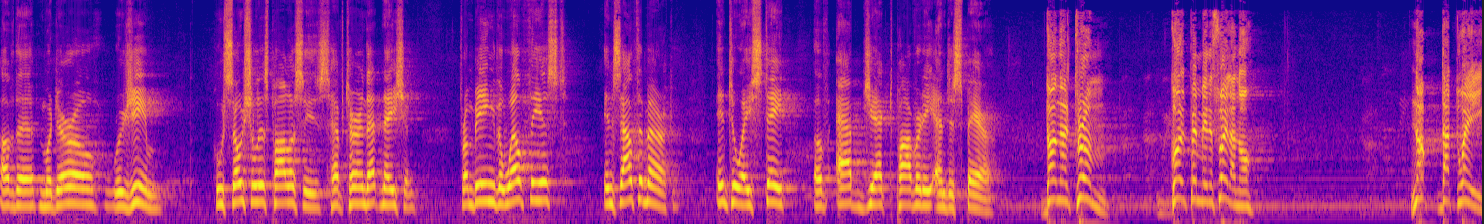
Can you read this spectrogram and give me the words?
of the Maduro regime, whose socialist policies have turned that nation from being the wealthiest in South America into a state of abject poverty and despair. Donald Trump, golpe en Venezuela, no. Not that way.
